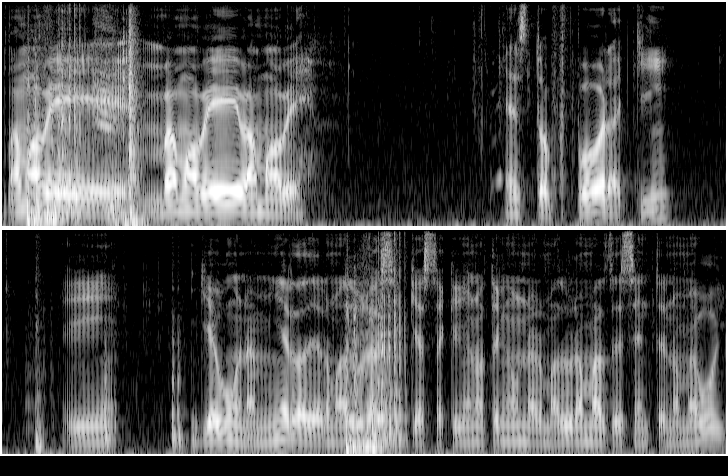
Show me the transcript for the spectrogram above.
Vamos a ver, vamos a ver, vamos a ver. Esto por aquí. Y llevo una mierda de armadura, así que hasta que yo no tenga una armadura más decente no me voy.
